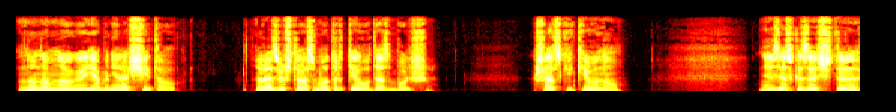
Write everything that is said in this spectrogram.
Но на многое я бы не рассчитывал. Разве что осмотр тела даст больше. Шацкий кивнул. Нельзя сказать, что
